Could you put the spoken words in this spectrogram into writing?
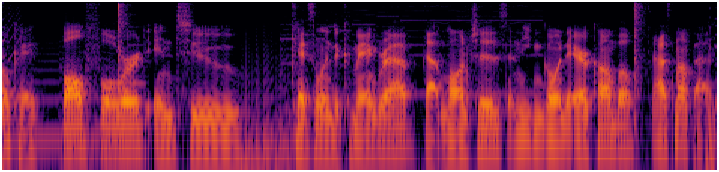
Okay, ball forward into cancel into command grab, that launches, and you can go into air combo. That's not bad.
